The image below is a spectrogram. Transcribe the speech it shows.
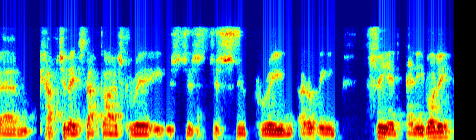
um, capturates that guy's career. He was just just supreme. I don't think he feared anybody.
